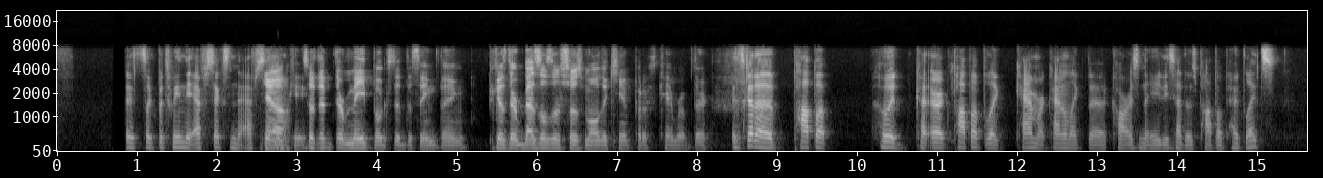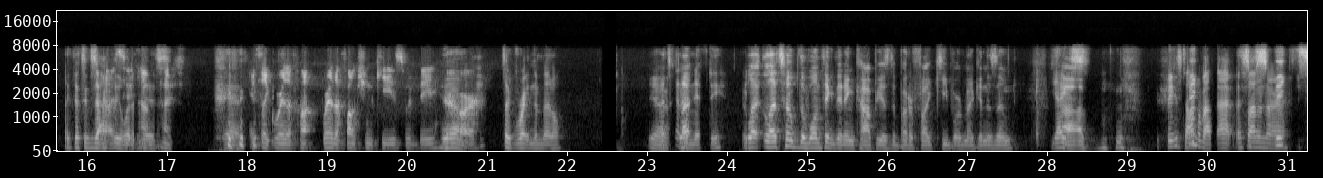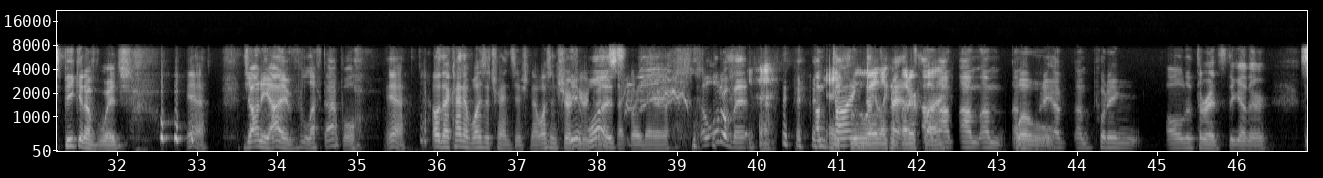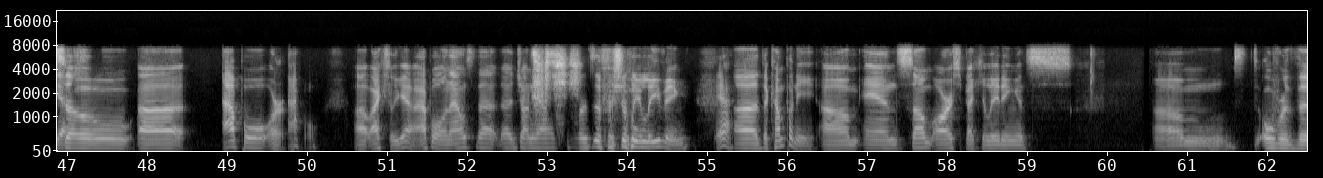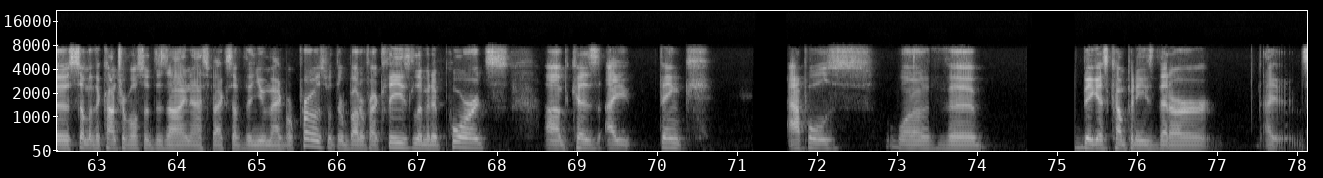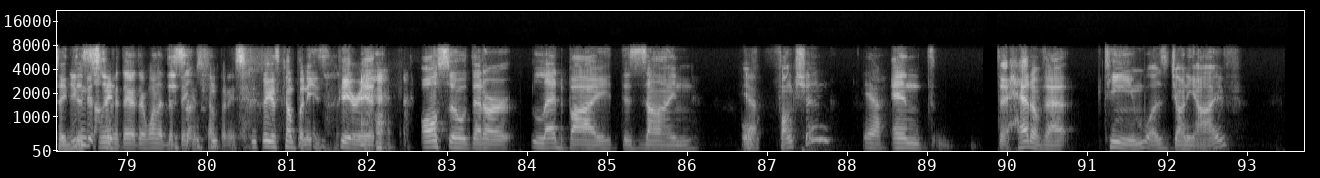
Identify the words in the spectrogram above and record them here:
It's like between the F6 and the F7 yeah. key. So the, their MateBooks did the same thing because their bezels are so small they can't put a camera up there. It's got a pop-up hood ki- or pop-up like camera, kind of like the cars in the 80s had those pop-up headlights. Like that's exactly see. what it Oh, is. nice. Yeah, it's like where the fu- where the function keys would be. Yeah. Or it's like right in the middle. Yeah. That's kind of nifty. let, let's hope the one thing they didn't copy is the butterfly keyboard mechanism. Yikes. Uh, we can talk about that. That's not in our. speaking of which, Yeah, Jony Ive left Apple. yeah. Oh, that kind of was a transition. I wasn't sure if It you were was. doing a segue there. A little bit. yeah. I'm Yeah, tying away the like a threads. butterfly. I'm, I'm, I'm, I'm, Whoa. putting, I'm, I'm putting all the threads together. Yes. So, uh, Apple or Apple, uh, actually, yeah, Apple announced that uh, Jony Ive was officially leaving Yeah. uh, the company. Um, and some are speculating it's um, over the some of the controversial design aspects of the new MacBook Pros with their butterfly keys, limited ports. Um, because I think Apple's one of the biggest companies that are, I say, You can just leave it there. They're one of the Design- biggest companies. the biggest companies, period also that are led by design Yeah. over function Yeah. and the head of that team was jony ive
